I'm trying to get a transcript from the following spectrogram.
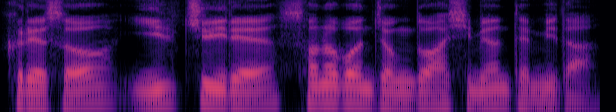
그래서 일주일에 서너 번 정도 하시면 됩니다.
